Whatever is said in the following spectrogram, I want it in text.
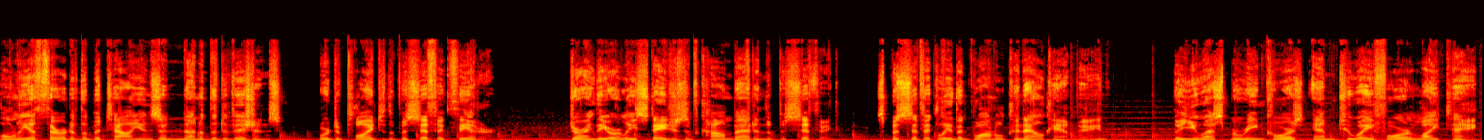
only a third of the battalions and none of the divisions were deployed to the Pacific Theater. During the early stages of combat in the Pacific, specifically the Guadalcanal campaign, the U.S. Marine Corps' M2A4 light tank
